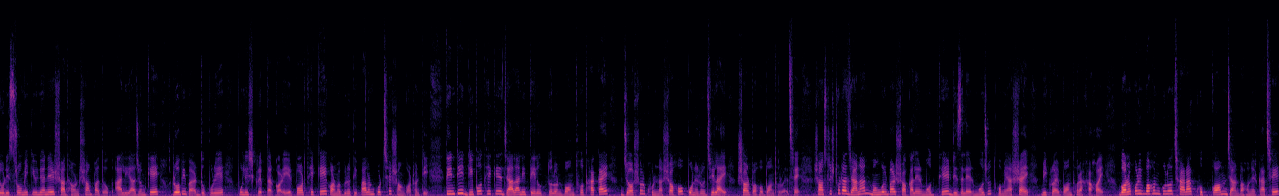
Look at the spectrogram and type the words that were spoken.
লরি শ্রমিক ইউনিয়নের সাধারণ সম্পাদক আলী আজমকে রবিবার দুপুরে পুলিশ গ্রেপ্তার করে। এরপর থেকে কর্মবিরতি পালন করছে সংগঠনটি। তিনটি ডিপো থেকে জ্বালানি তেল উত্তোলন বন্ধ থাকায় যশোর, খুলনা সহ পনেরো জেলায় সরবরাহ বন্ধ রয়েছে। সংশ্লিষ্টরা জানান, মঙ্গলবার সকালের মধ্যে ডিজেলের মজুত কমে আসায় বিক্রয় বন্ধ রাখা হয়। গণপরিবহনগুলো ছাড়া খুব কম যানবাহনের কাছে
